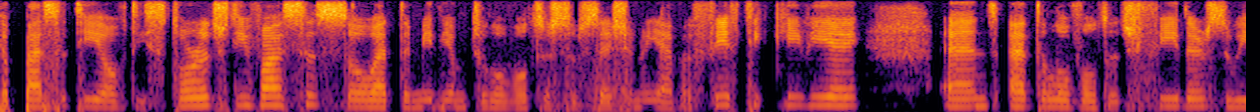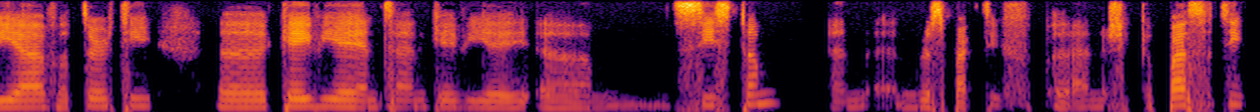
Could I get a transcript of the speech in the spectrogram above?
capacity of the storage devices. So at the medium to low voltage substation, we have a 50 kVA, and at the low voltage feeders, we have a 30 uh, kVA and 10 kVA um, system and, and respective uh, energy capacity.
